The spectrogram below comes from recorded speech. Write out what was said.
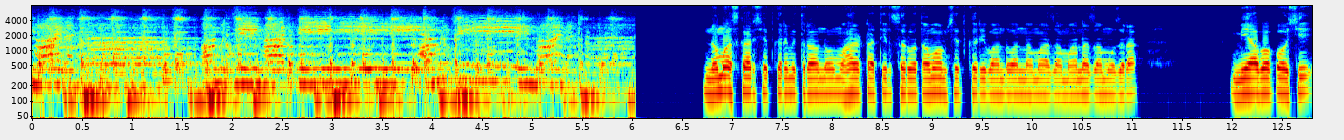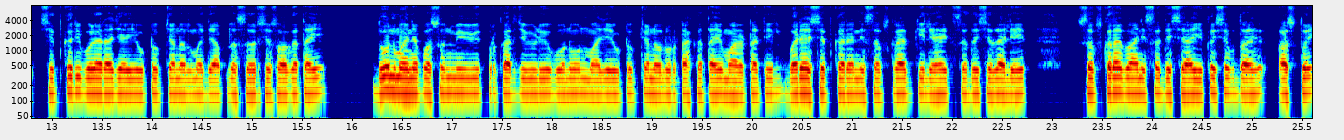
माणसं आमची माती आमची माणसं नमस्कार शेतकरी मित्रांनो महाराष्ट्रातील सर्व तमाम शेतकरी बांधवांना माझा मानाचा मुजरा. मी आबा पावशी शेतकरी बळीराजा या यूट्यूब चॅनलमध्ये आपलं सहर्ष स्वागत आहे. दोन महिन्यापासून मी विविध प्रकारचे व्हिडिओ बनवून माझ्या यूट्यूब चॅनलवर टाकत आहे. महाराष्ट्रातील बऱ्याच शेतकऱ्यांनी सबस्क्राईब केले आहेत सदस्य झाले आहेत. सबस्क्राईब आणि सदस्य हा एकच शब्द आहे असतोय.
